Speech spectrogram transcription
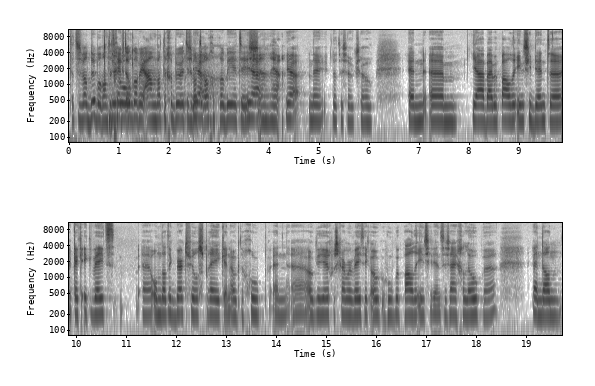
dat is wel dubbel, want het Dubbel. geeft ook wel weer aan wat er gebeurd is, wat Ja. er al geprobeerd is. Ja. En, ja. Ja, nee, dat is ook zo. En ehm, ja, bij bepaalde incidenten. Kijk, ik weet, eh, omdat ik Bert veel spreek en ook de groep en eh, ook de jeugdbeschermer, weet ik ook hoe bepaalde incidenten zijn gelopen. En dan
